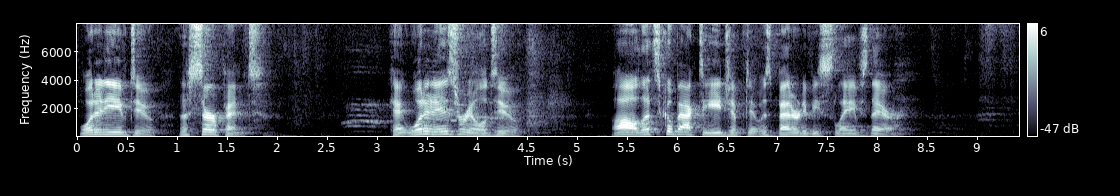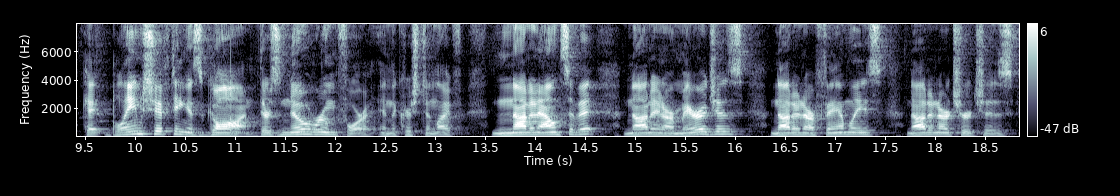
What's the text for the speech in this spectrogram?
What did Eve do? The serpent. Okay, what did Israel do? Oh, let's go back to Egypt. It was better to be slaves there. Okay, blame shifting is gone. There's no room for it in the Christian life. Not an ounce of it, not in our marriages, not in our families, not in our churches.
